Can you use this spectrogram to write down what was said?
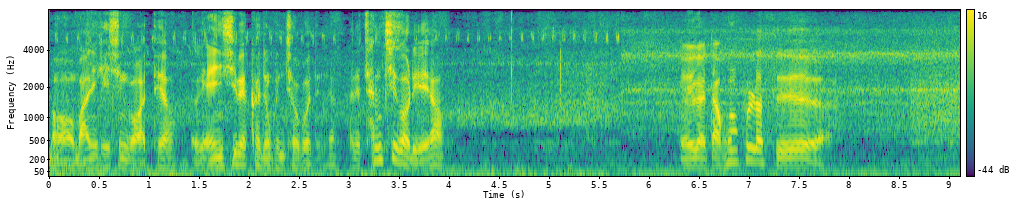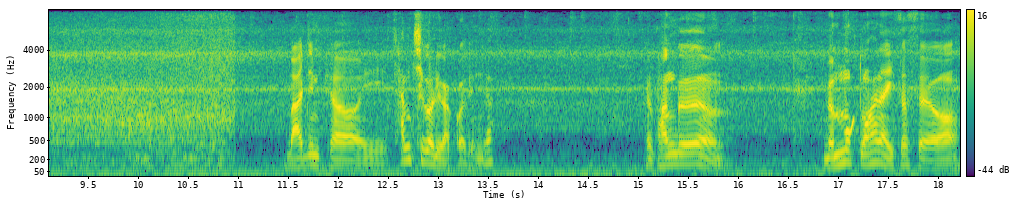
어, 많이 계신 것 같아요. 여기 NC백화점 근처거든요. 근데 참치거리에요. 여기가 딱 홈플러스 맞은편 이 참치거리 같거든요. 방금 면목동 하나 있었어요.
